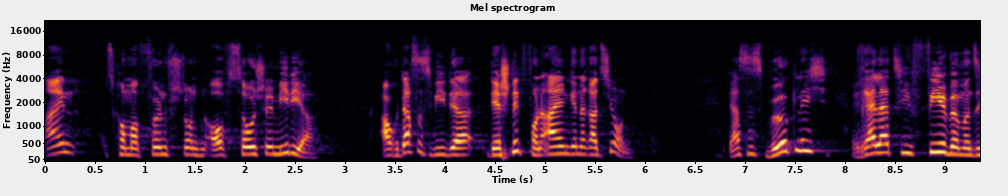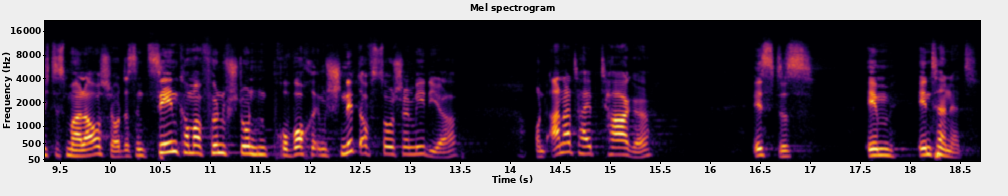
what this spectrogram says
1,5 Stunden auf Social Media. Auch das ist wieder der Schnitt von allen Generationen. Das ist wirklich relativ viel, wenn man sich das mal ausschaut. Das sind 10,5 Stunden pro Woche im Schnitt auf Social Media und anderthalb Tage ist es im Internet.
